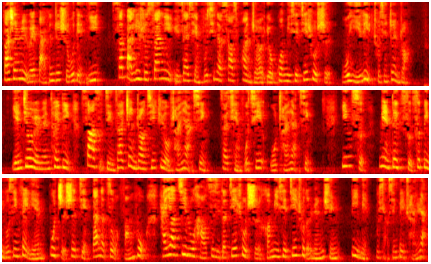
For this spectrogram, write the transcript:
发生率为百分之十五点一，三百六十三例与在潜伏期的 SARS 患者有过密切接触史，无一例出现症状。研究人员推定，SARS 仅在症状期具有传染性，在潜伏期无传染性。因此，面对此次病毒性肺炎，不只是简单的自我防护，还要记录好自己的接触史和密切接触的人群，避免不小心被传染。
